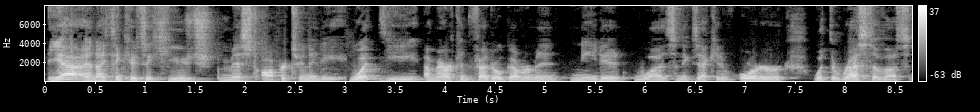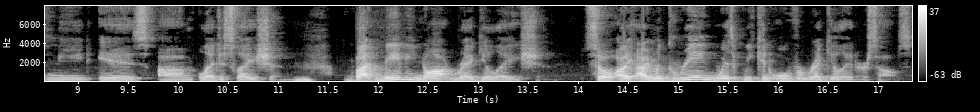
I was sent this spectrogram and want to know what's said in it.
Yeah, and I think it's a huge missed opportunity. What the American federal government needed was an executive order. What the rest of us need is um, legislation. But maybe not regulation. So I, am agreeing with we can overregulate ourselves.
